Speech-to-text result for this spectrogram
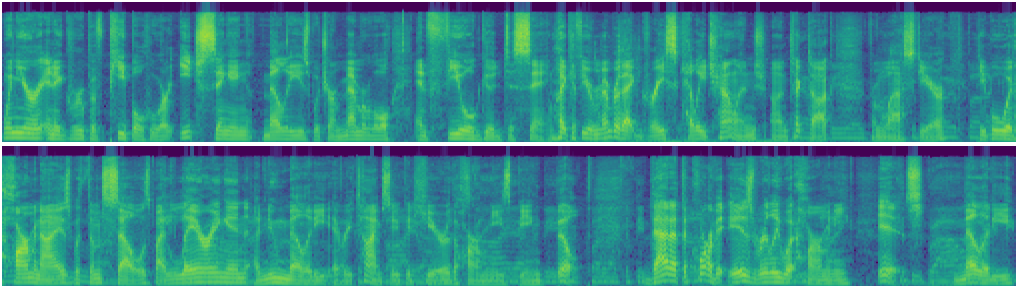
when you're in a group of people who are each singing melodies which are memorable and feel good to sing. Like if you remember that Grace Kelly challenge on TikTok from last year, people would harmonize with themselves by layering in a new melody every time so you could hear the harmonies being built. That at the core of it is really what harmony is melody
